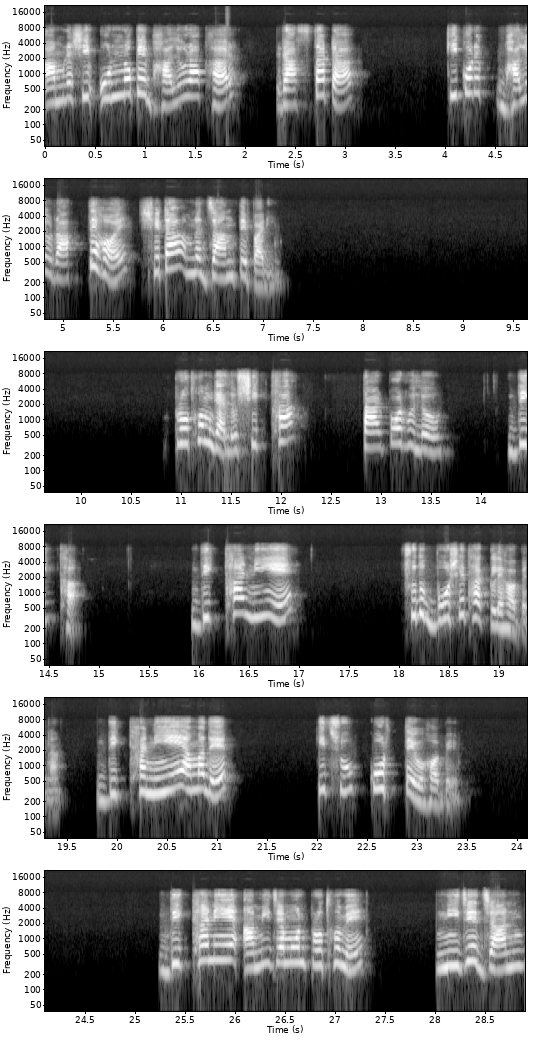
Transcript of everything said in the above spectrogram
আমরা সেই অন্যকে ভালো রাখার রাস্তাটা কি করে ভালো রাখতে হয় সেটা আমরা জানতে পারি। প্রথম গেল শিক্ষা, তারপর হলো দীক্ষা। দীক্ষা নিয়ে শুধু বসে থাকলে হবে না, দীক্ষা নিয়ে আমাদের কিছু করতেও হবে। দীক্ষা নিয়ে আমি যেমন প্রথমে নিজে জানব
